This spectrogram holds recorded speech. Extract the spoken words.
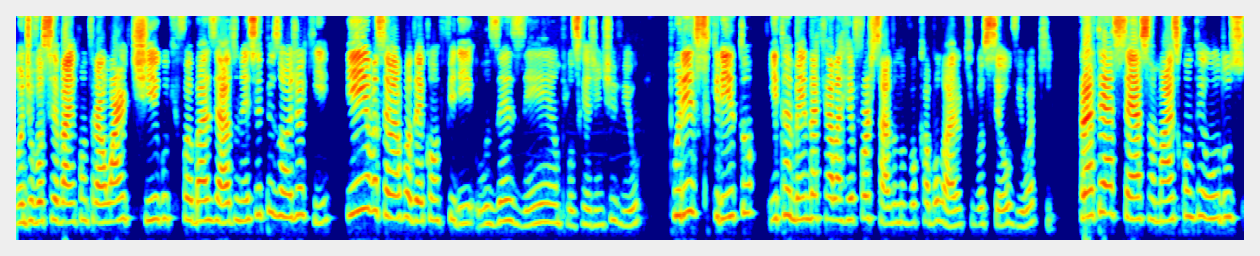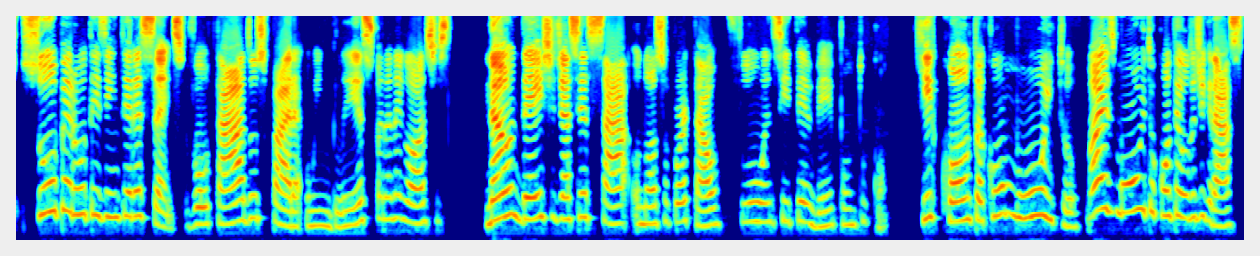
onde você vai encontrar um artigo que foi baseado nesse episódio aqui e você vai poder conferir os exemplos que a gente viu por escrito e também daquela reforçada no vocabulário que você ouviu aqui. Para ter acesso a mais conteúdos super úteis e interessantes voltados para o inglês para negócios, não deixe de acessar o nosso portal fluencytv.com, que conta com muito, mas muito conteúdo de graça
